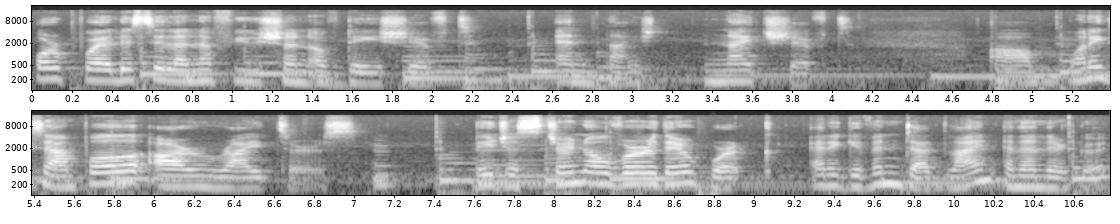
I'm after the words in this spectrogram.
or pwede sila na fusion of day shift and night, night shift. Um, one example are writers. They just turn over their work at a given deadline and then they're good.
